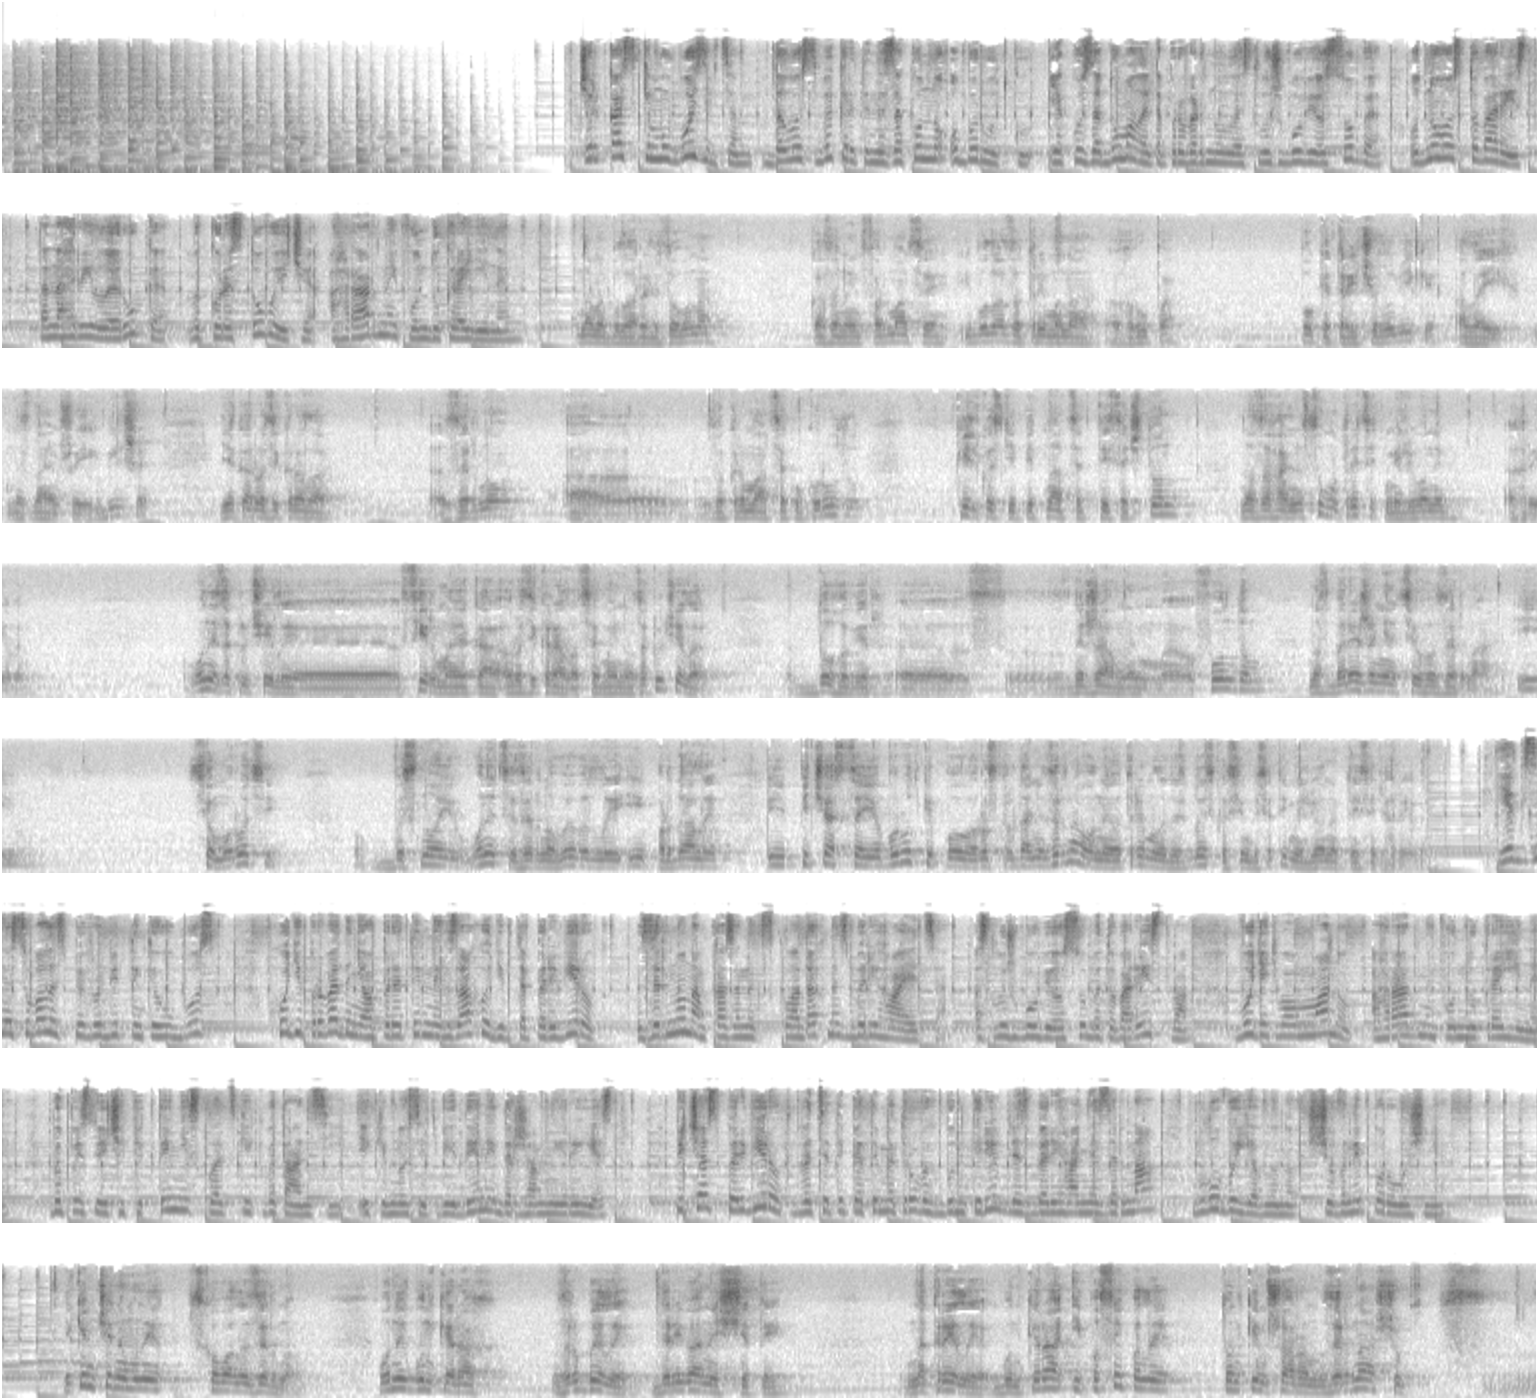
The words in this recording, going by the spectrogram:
Черкаським убозівцям вдалося викрити незаконну оборудку, яку задумали та провернули службові особи одного з товариств та нагріли руки, використовуючи аграрний фонд України. Нами була реалізована вказана інформація і була затримана група, поки три чоловіки, але їх ми знаємо, що їх більше, яка розікрала зерно, а, зокрема це кукурузу, в кількості 15 тисяч тонн на загальну суму 30 мільйонів гривень. Вони заключили, е, фірма, яка розікрала це майно, заключила договір е, з, державним е, фондом на збереження цього зерна. І в цьому році, весною, вони це зерно вивезли і продали. І під час цієї оборудки по розкраданню зерна вони отримали десь близько 70 мільйонів тисяч гривень. Як з'ясували співробітники УБОЗ, в ході проведення оперативних заходів та перевірок зерно на вказаних складах не зберігається, а службові особи товариства вводять в оману аграрний фонд України, виписуючи фіктивні складські квитанції, які вносять в єдиний державний реєстр. Під час перевірок 25-метрових бункерів для зберігання зерна було виявлено, що вони порожні. Яким чином вони сховали зерно? Вони в бункерах зробили дерев'яні щити, накрили бункера і посипали тонким шаром зерна, щоб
